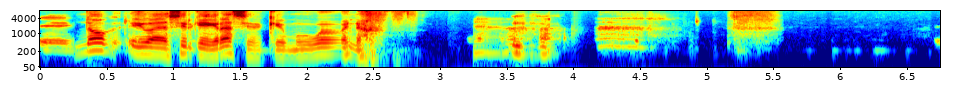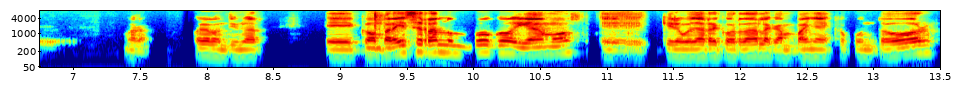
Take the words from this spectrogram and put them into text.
eh, no, iba a decir que gracias, que muy bueno. bueno, voy a continuar. Eh, como para ir cerrando un poco, digamos, eh, quiero volver a recordar la campaña de esco.org,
